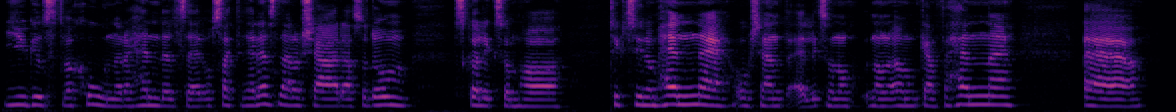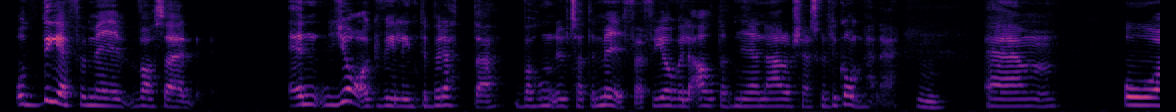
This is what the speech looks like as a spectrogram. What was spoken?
ljugit om situationer och händelser och sagt till hennes nära och kära så de ska liksom ha tyckt synd om henne och känt eh, liksom någon, någon ömkan för henne. Eh, och det för mig var så här, en, jag ville inte berätta vad hon utsatte mig för för jag ville alltid att mina nära och kära skulle tycka om henne. Mm. Ehm, och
